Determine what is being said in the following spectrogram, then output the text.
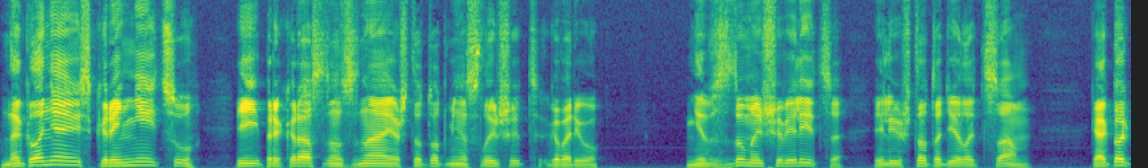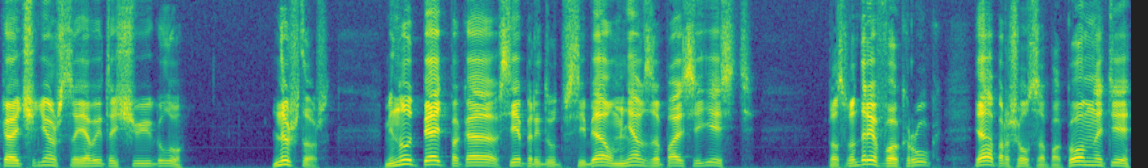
Наклоняюсь к ренейцу и, прекрасно зная, что тот меня слышит, говорю, «Не вздумай шевелиться, или что-то делать сам. Как только очнешься, я вытащу иглу. Ну что ж, минут пять, пока все придут в себя, у меня в запасе есть. Посмотрев вокруг, я прошелся по комнате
